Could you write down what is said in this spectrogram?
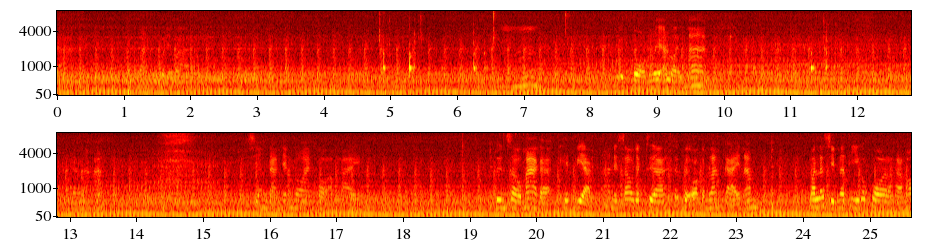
ดาบ้านก็บ่ได้ว่าอืมรีบบอกเลยอร่อยมาก เดี๋ยวนะคะ เสียงดังยังน้อยขออภัย ตื่นเช้ามากอะเฮ็ดเบียกท่านได้เศร้าจักเทือเพิ่งไปออกกำลังกายนํวันละสิบนาทีก็พอละค่ะเฮา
